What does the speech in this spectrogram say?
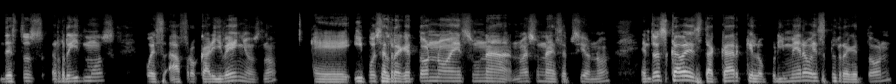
De estos ritmos pues afrocaribeños, ¿no? Eh, y pues el reggaetón no es, una, no es una excepción, ¿no? Entonces cabe destacar que lo primero es que el reggaetón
